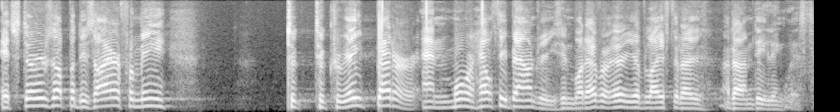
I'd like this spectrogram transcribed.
It stirs up a desire for me to, to create better and more healthy boundaries in whatever area of life that, I, that I'm dealing with.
